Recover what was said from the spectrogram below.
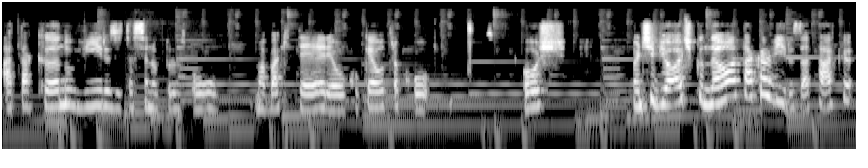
atacando o vírus e está sendo ou uma bactéria ou qualquer outra coisa. Oxe, antibiótico não ataca vírus, ataca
